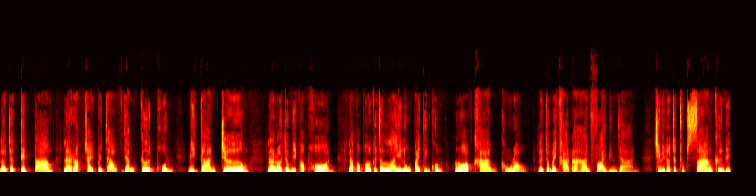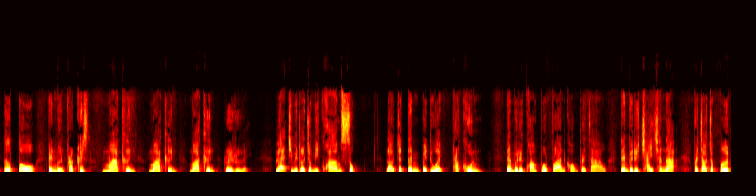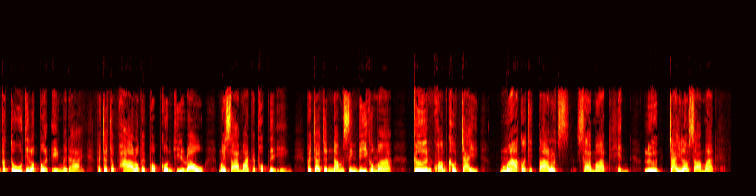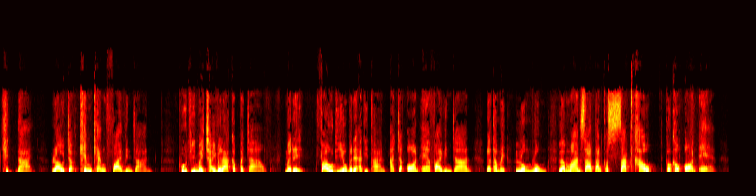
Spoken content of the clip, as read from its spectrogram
เราจะติดตามและรับใช้พระเจ้ายังเกิดผล มีการเจิมและเราจะมีพระพร และพระพรก็จะไหลลงไปถึงคนรอบข้างของเรา เราจะไม่ขาดอาหารฝ่ายวิญญาณ ชีวิตเราจะถูกสร้างขึ้นให้เติบโต เป็นเหมือนพระคริสต์มากขึ้นมากขึ้นมากขึ้นเรื่อยๆ และชีวิตเราจะมีความสุข เราจะเต็มไปด้วยพระคุณ เต็มไปด้วยความโปรดปรานของพระเจ้า เต็มไปด้วยชัยชนะ พระเจ้าจะเปิดประตูที่เราเปิดเองไม่ได้ พระเจ้าจะพาเราไปพบคนที่เราไม่สามารถไปพบได้เอง พระเจ้าจะนำสิ่งดีเข้ามา เกินความเข้าใจมากกว่าที่ตาเราสามารถเห็น หรือใจเราสามารถคิดได้ เราจะเข้มแข็งฝ่ายวิญญาณ ผู้ที่ไม่ใช้เวลากับพระเจ้า ไม่ได้เฝ้าเดี่ยวไม่ได้อธิษฐาน อาจจะอ่อนแอฝ่ายวิญญาณ และทำให้ล้มลง และมารซาตานก็ซัดเขา เพราะเขาอ่อนแอ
